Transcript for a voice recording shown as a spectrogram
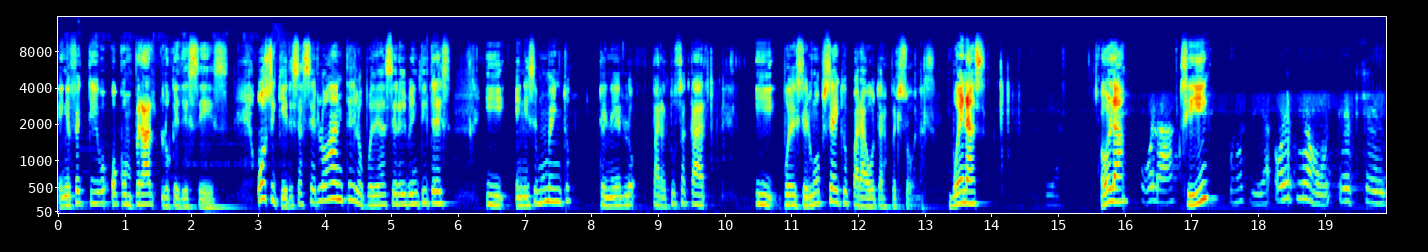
en efectivo o comprar lo que desees. O si quieres hacerlo antes, lo puedes hacer el 23 y en ese momento tenerlo para tú sacar y puede ser un obsequio para otras personas. Buenas. Hola. Hola. Sí. Buenos días. Oye, mi amor, este,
